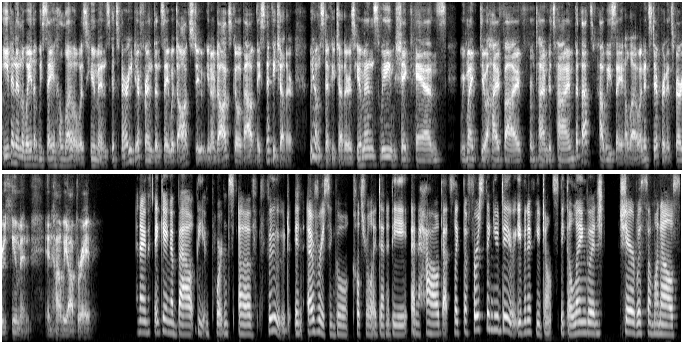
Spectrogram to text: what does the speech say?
Even in the way that we say hello as humans, it's very different than, say, what dogs do. You know, dogs go about, they sniff each other. We don't sniff each other as humans. We shake hands. We might do a high five from time to time, but that's how we say hello. And it's different. It's very human in how we operate. And I'm thinking about the importance of food in every single cultural identity and how that's like the first thing you do, even if you don't speak a language shared with someone else.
